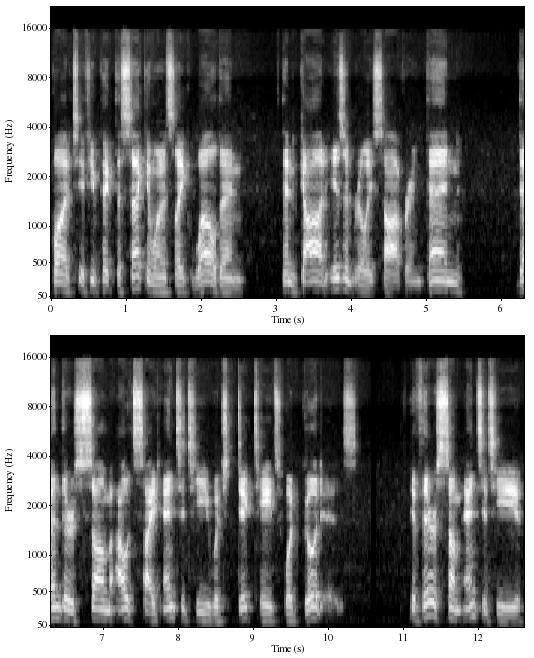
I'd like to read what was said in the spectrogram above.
But if you pick the second one, it's like, well, then then God isn't really sovereign. Then then there's some outside entity which dictates what good is. If there's some entity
